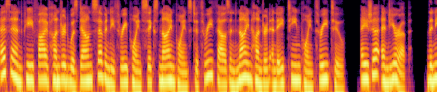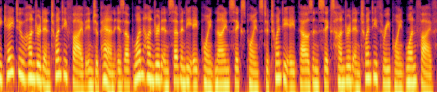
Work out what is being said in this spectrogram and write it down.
S&P 500 was down 73.69 points to 3,918.32. Asia and Europe. The Nikkei 225 in Japan is up 178.96 points to 28,623.15.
